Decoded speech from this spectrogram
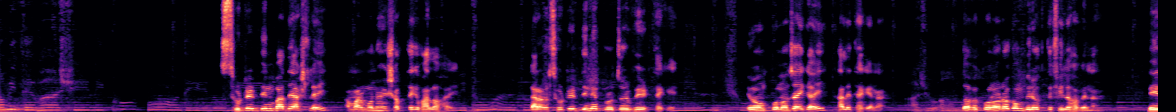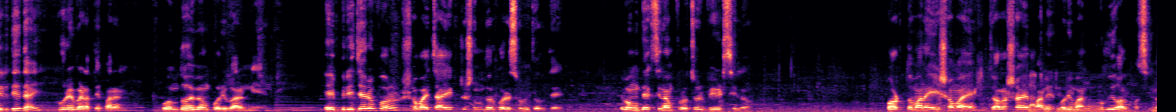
আমিতে ভাসিনি ছুটির দিন বাদে আসলেই আমার মনে হয় সব থেকে ভালো হয়। কারণ ছুটির দিনে প্রচুর ভিড় থাকে এবং কোনো জায়গায় খালি থাকে না। তবে কোনো রকম বিরক্তি ফিল হবে না। নির্দ্বিধায় ঘুরে বেড়াতে পারেন বন্ধু এবং পরিবার নিয়ে। এই ব্রিজের উপর সবাই চায় একটু সুন্দর করে ছবি তুলতে। এবং দেখছিলাম প্রচুর ভিড় ছিল। বর্তমানে এই সময়ে জলাশয়ে পানির পরিমাণ খুবই অল্প ছিল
